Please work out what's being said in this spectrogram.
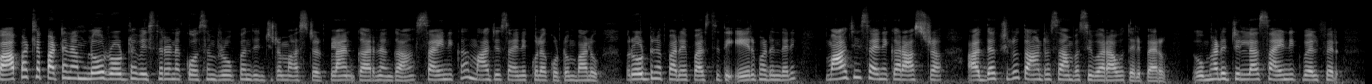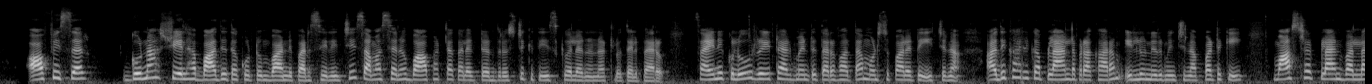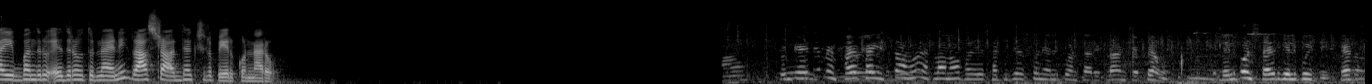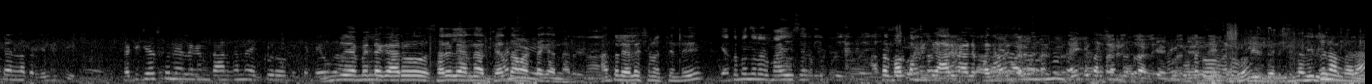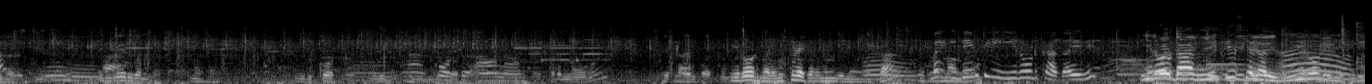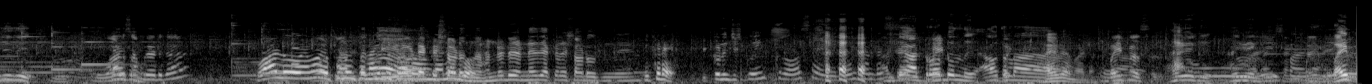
బాపట్ల పట్టణంలో రోడ్ల విస్తరణ కోసం రూపొందించిన మాస్టర్ ప్లాన్ కారణంగా సైనిక మాజీ సైనికుల కుటుంబాలు రోడ్డున పడే పరిస్థితి ఏర్పడిందని మాజీ సైనిక రాష్ట్ర అధ్యక్షులు తాండ్ర సాంబశివరావు తెలిపారు. ఉమ్మడి జిల్లా సైనిక్ వెల్ఫేర్ ఆఫీసర్ గుణశీల బాధిత కుటుంబాన్ని పరిశీలించి సమస్యను బాపట్ల కలెక్టర్ దృష్టికి తీసుకువెళ్ళనున్నట్లు తెలిపారు. సైనికులు రిటైర్మెంట్ తర్వాత మున్సిపాలిటీ ఇచ్చిన అధికారిక ప్లాన్ల ప్రకారం ఇల్లు నిర్మించినప్పటికీ మాస్టర్ ప్లాన్ వల్ల ఇబ్బందులు ఎదురవుతున్నాయని రాష్ట్ర అధ్యక్షులు పేర్కొన్నారు. ట్వంటీ అయితే మేము ఫైవ్ ఫైవ్ ఇస్తాము. ఎట్లానో ఫైవ్ థర్టీ చేసుకొని వెళ్ళిపోండి సార్ ఇట్లా అని చెప్పాము. ఇట్లా వెళ్ళిపోండి స్ట్రైట్కి వెళ్ళిపోయింది పేటర్స్ కాలనీ అక్కడ వెళ్ళింది థర్టీ చేసుకొని వెళ్ళగానే దానికన్నా ఎక్కువ రోడ్లు ఇక్కడ ఎమ్మెల్యే గారు సరేలే అన్నారు చేద్దాం అట్టగా అన్నారు. అంతలో ఎలక్షన్ వచ్చింది. ఎంతమంది ఉన్నారు? మాజీ అసలు మొత్తం ఆరు వేల పది మంది నైన్టీ పర్సెంట్ ఇట్లా నిల్చున్నాం కదా? ఈ రోడ్ మేడం ఇక్కడే ఇక్కడ ముందు ఇదేంటి ఈ రోడ్ కాదా ఇది? ఈ రోడ్ కాదు ఇది తీసుకెళ్ళాలి. ఈ రోడ్ ఇది. ఇది ఇది. వాళ్ళు సపరేట్గా వాళ్ళు ఏమో ఎప్పుడు నుంచి 97 లో ఉందని హండ్రెడ్ అనేది ఎక్కడ స్టార్ట్ అవుతుంది? ఇక్కడే. ఇక్కడ నుంచి గోయింగ్ క్రాస్ అయ్యి అంటే అటు రోడ్డు ఉంది అవతల హైవే మేడం హైవేకి హైవేకి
